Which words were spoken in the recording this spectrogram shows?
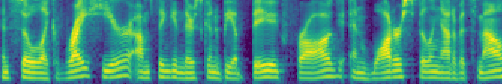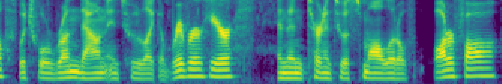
and so, like right here, I'm thinking there's going to be a big frog and water spilling out of its mouth, which will run down into like a river here and then turn into a small little waterfall.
